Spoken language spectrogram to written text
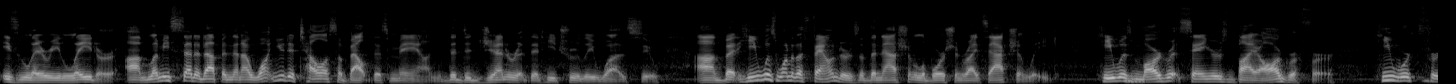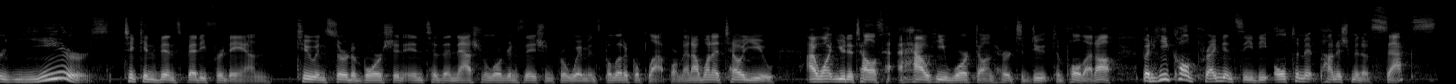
is Larry Lader. Um, let me set it up, and then I want you to tell us about this man, the degenerate that he truly was, Sue. Um, but he was one of the founders of the National Abortion Rights Action League. He was Margaret Sanger's biographer. He worked for years to convince Betty Friedan to insert abortion into the National Organization for Women's political platform. And I want to tell you, I want you to tell us how he worked on her to do to pull that off. But he called pregnancy the ultimate punishment of sex.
